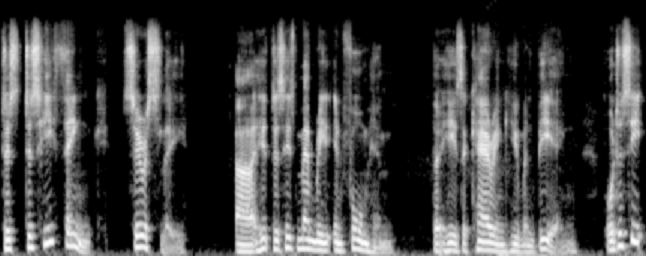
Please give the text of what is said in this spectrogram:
Does does he think seriously? Uh, does his memory inform him that he's a caring human being, or does he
